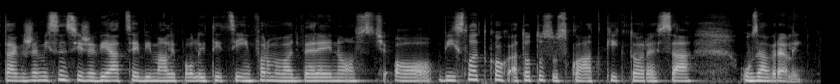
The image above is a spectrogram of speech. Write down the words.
Takže myslím si, že viacej by mali politici informovať verejnosť o výsledkoch a toto sú skládky, ktoré sa uzavreli.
